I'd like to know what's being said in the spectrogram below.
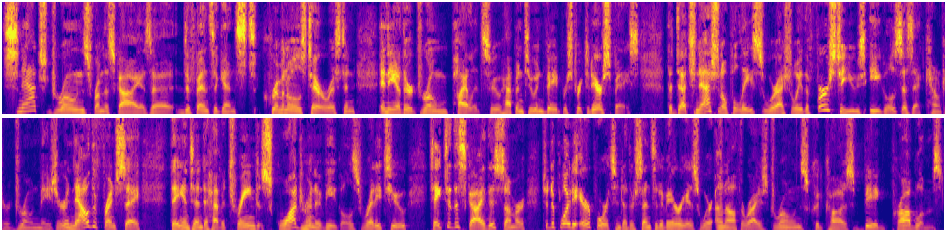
snatch drones from the sky as a defense against criminals, terrorists, and any other drone pilots who happen to invade restricted airspace. The Dutch National Police were actually the first to use eagles as a counter drone measure, and now the French say they intend to have a trained squadron of eagles ready to take to the sky this summer to deploy to airports and other sensitive areas where unauthorized drones could cause big problems.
